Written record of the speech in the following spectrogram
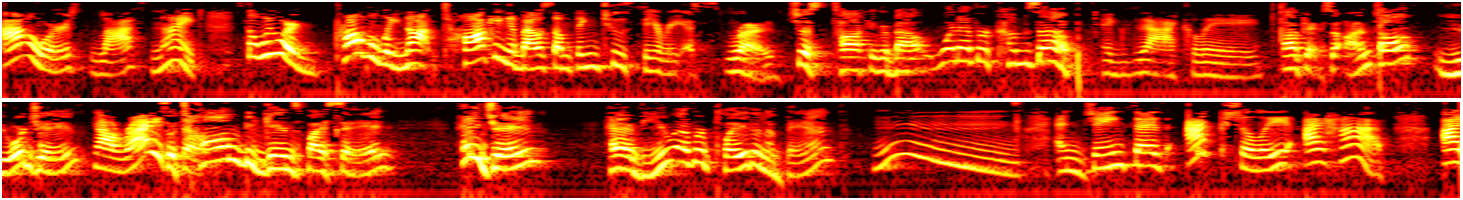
hours last night. So, we were probably not talking about something too serious. Right, just talking about whatever comes up. Exactly. Okay, so I'm Tom, you are Jane. All right. So Tom begins by saying, Hey Jane, Have you ever played in a band? Hmm. And Jane says, actually, I have. I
